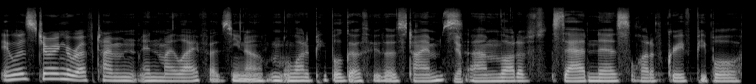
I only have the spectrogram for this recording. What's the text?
it was during a rough time in my life, as you know, a lot of people go through those times. Yep. Um, a lot of sadness, a lot of grief. People,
